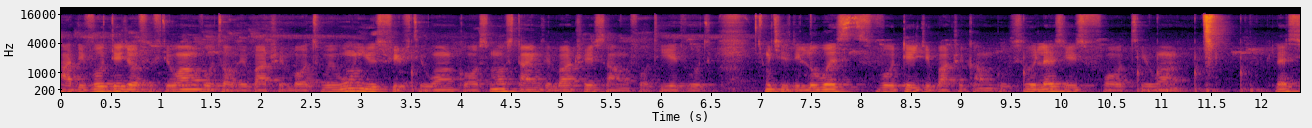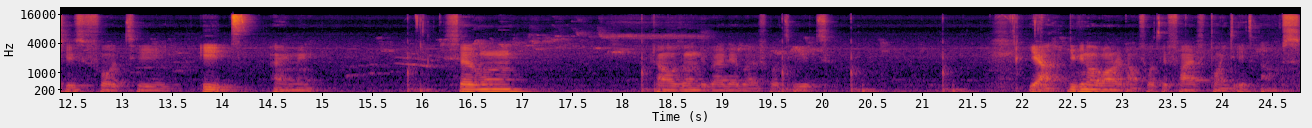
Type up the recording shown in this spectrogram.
at the voltage of 51 volts of the battery but we won't use 51 because most times the batteries are on 48 volts which is the lowest voltage the battery can go. So let's use 41 let's use 48 I mean 7000 divided by 48 yeah giving us 145.8 amps.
